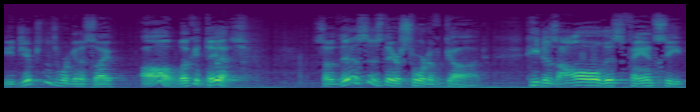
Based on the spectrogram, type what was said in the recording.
The Egyptians were going to say, Oh, look at this. So, this is their sort of God. He does all this fancy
